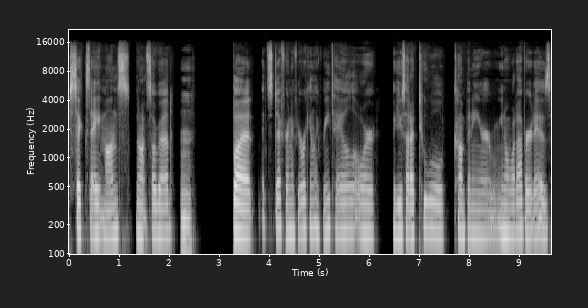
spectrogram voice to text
six to eight months not so good Mm. but it's different if you're working like retail or like you said a tool company or you know whatever it is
